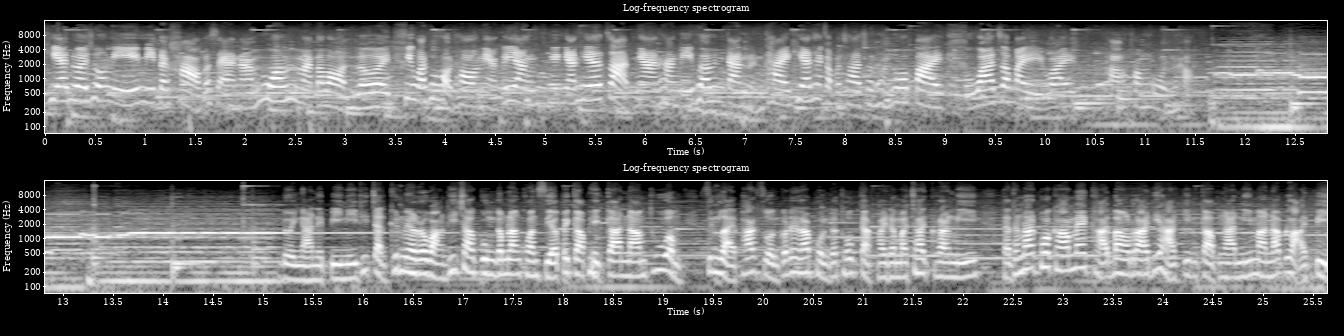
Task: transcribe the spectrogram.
เครียดด้วยช่วงนี้มีแต่ข่าวกระแสน้ำท่วมมาตลอดเลย ที่วัดภูเขาทองเนี่ยก็ยังยืนยันที่จะจัดงานครั้งนี้เพื่อเป็นการเหมือนคลายเครียดให้กับประชาชนคนทั่วไป ว่าจะไปไหว้พระข้างบนค่ะ ดยงานในปีนี้ที่จัดขึ้นในระหว่างที่ชาวกรุงกำลังขวัญเสียไปกับเหตุการณ์น้ำท่วม ซึ่งหลายภาคส่วนก็ได้รับผลกระทบจากภัยธรรมชาติครั้งนี้ แต่ทางด้านพ่อค้าแม่ขายบางรายที่หากินกับงานนี้มานับหลายปี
